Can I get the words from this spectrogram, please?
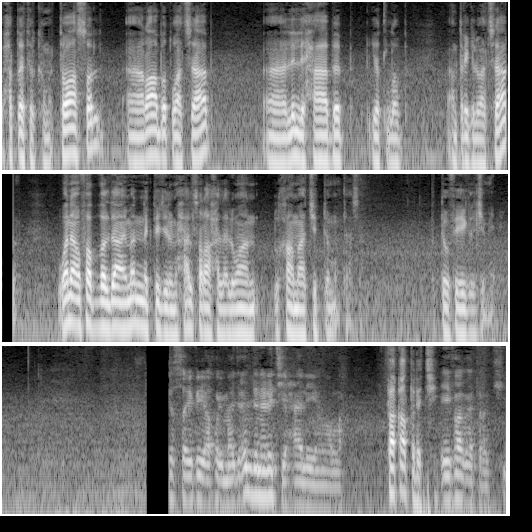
وحطيت لكم التواصل آه، رابط واتساب آه، للي حابب يطلب عن طريق الواتساب. وأنا أفضل دائما إنك تجي المحل صراحة الألوان الخامات جدا ممتازة. بالتوفيق للجميع. الصيفية أخوي ماجد عندنا ريتشي حاليا والله. فقط ريتشي. اي فقط ريتشي.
